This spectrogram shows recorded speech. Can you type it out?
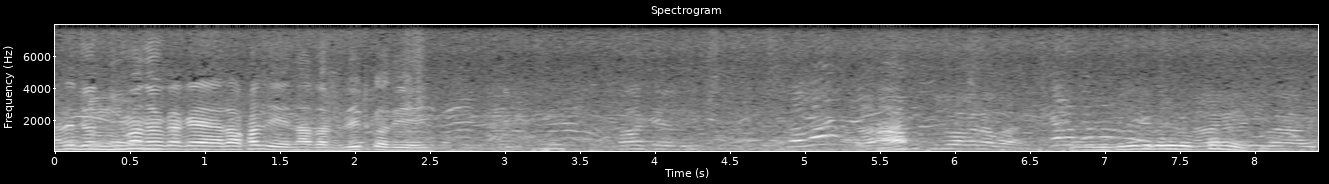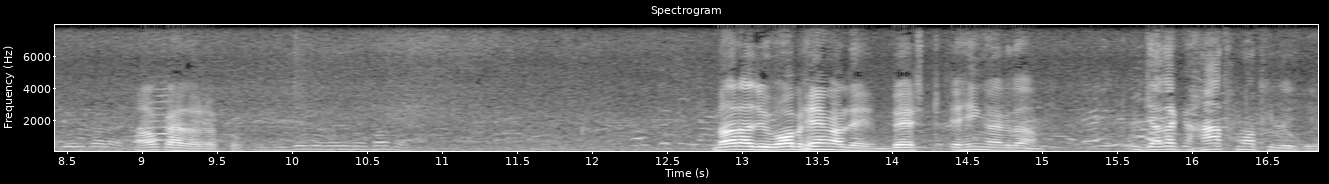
अरे जो निमन होगा के रखल जी ना तो डिलीट कर दिए। हाँ? निकले के लिए रोकता नहीं आओ कह रखो ना राजू अब हेंग ले बेस्ट यही एकदम। ज़्यादा हाथ मत हिले के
